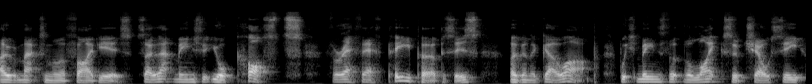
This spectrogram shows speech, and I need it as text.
over maximum of five years. So that means that your costs for FFP purposes are going to go up, which means that the likes of Chelsea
